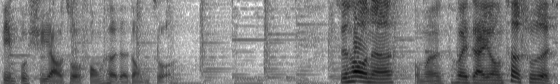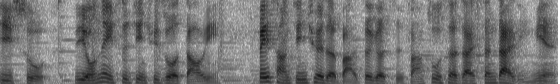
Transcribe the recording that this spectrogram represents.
并不需要做缝合的动作。之后呢，我们会再用特殊的技术，利用内视镜去做导引，非常精确的把这个脂肪注射在声带里面。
